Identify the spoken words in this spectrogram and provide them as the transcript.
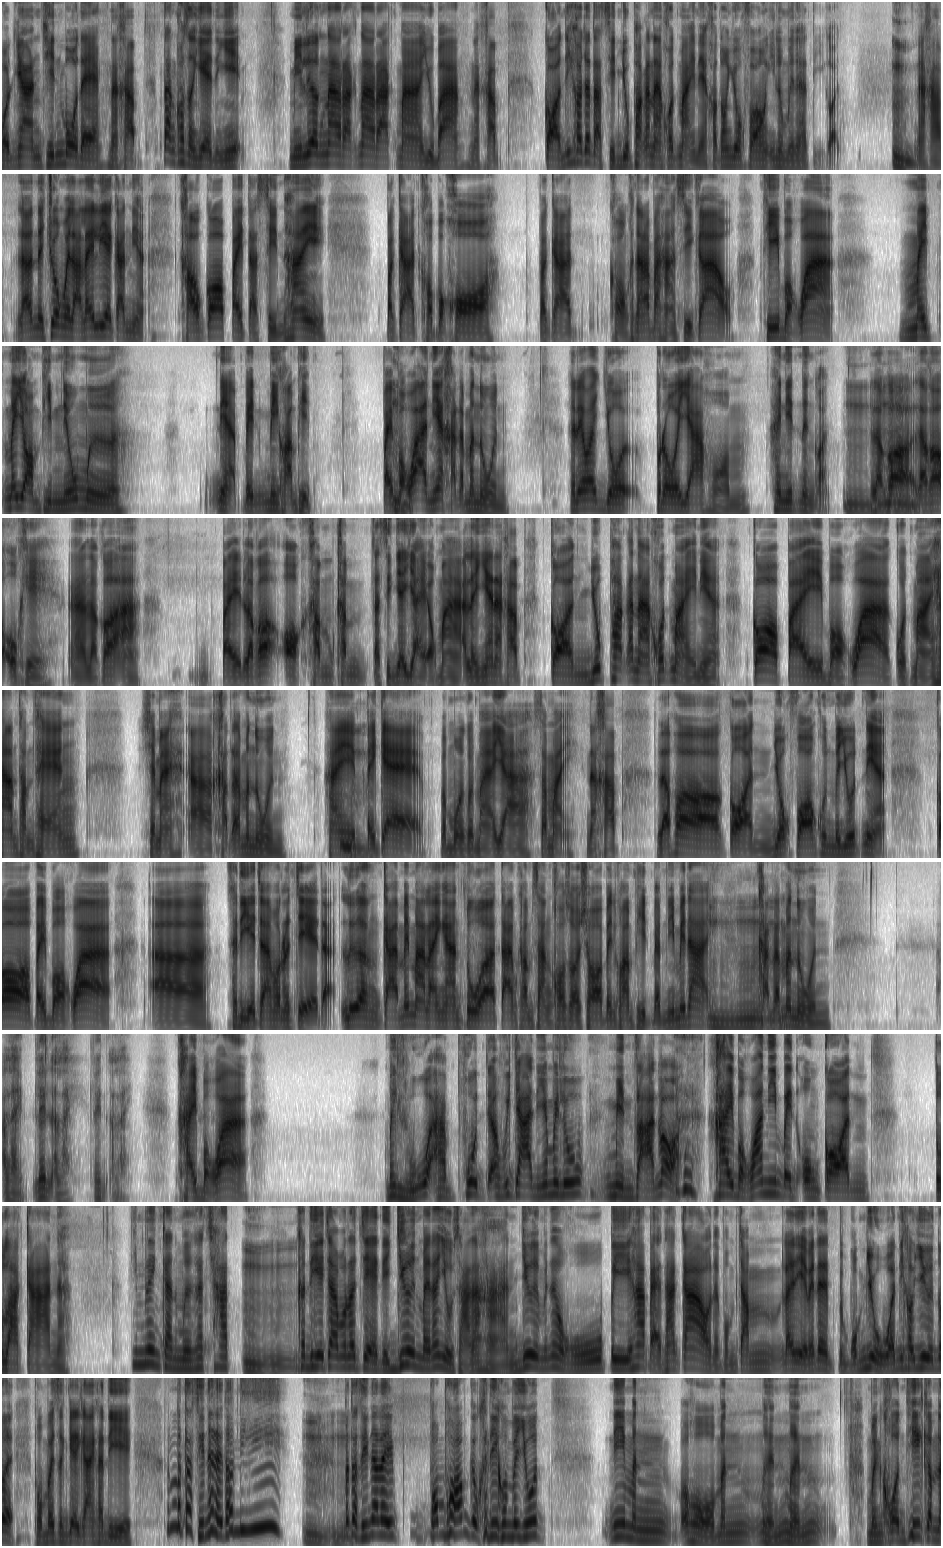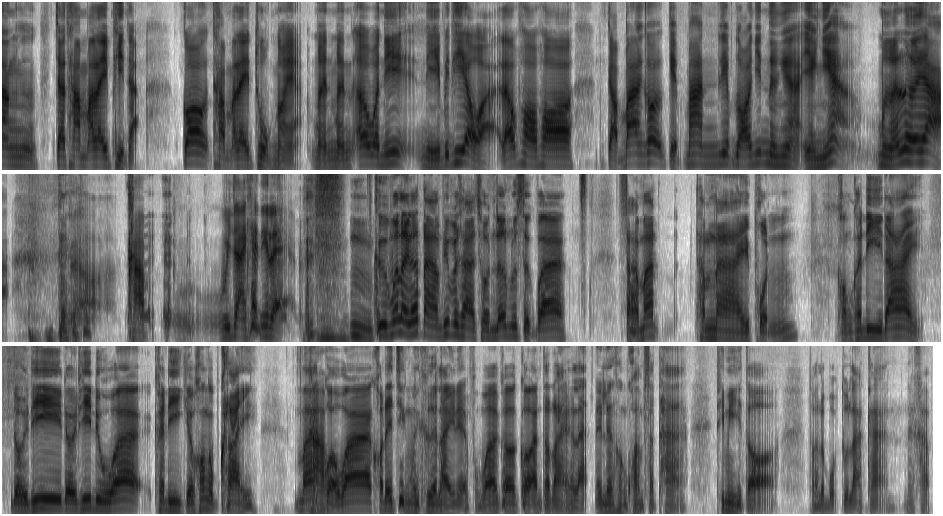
ผลงานชิ้นโบแดงนะครับ ตั้งข้อสังเกตอย่างนี้ มีเรื่องน่ารักน่ารักมาอยู่บ้างนะครับ ก่อนที่เขาจะตัดสินยุบพักอนาคตใหม่เนี่ยเขาต้องยกฟ้องอิลูเมนาติก่อนอืมนะครับ แล้วในช่วงเวลาไล่เลี่ยกันเนี่ยเขาก็ไปตัดสินให้ประกาศคอปคอประกาศของคณะรัฐประหาร 49 ที่บอกว่าไม่ไม่ยอมพิมพ์นิ้วมือ เนี่ยเป็นมีความผิด ไปบอกว่าอันเนี้ยขัดรัฐธรรมนูญเขาเรียกว่าโยโปรยยาหอมให้นิดหนึ่งก่อนอืมแล้วก็แล้วก็โอเคอ่าแล้วก็อะ ไปแล้วก็ออกคำคำตัดสินใหญ่ๆออกมาอะไรเงี้ยนะครับ ก่อนยุบพักอนาคตใหม่เนี่ยก็ไปบอกว่ากฎหมายห้ามทำแท้ง ใช่ไหมอ่าขัดรัฐธรรมนูญให้อืมไปแก้ประมวลกฎหมายอาญาสมัยนะครับ แล้วพอก่อนยกฟ้องคุณประยุทธ์เนี่ยก็ไปบอกว่าอ่าคดีอาจารย์วรเจตน์อะเรื่องการไม่มารายงานตัวตามคำสั่งคอสช เป็นความผิดแบบนี้ไม่ได้อืมขัดรัฐธรรมนูญอะไรเล่นอะไรเล่นอะไร ใครบอกว่า ไม่รู้อะพูดเอาวิจารณ์นี้ไม่รู้หมิ่นศาลเปล่าอะใครบอกว่านี่เป็นองค์กรตุลาการน่ะนี่มันเล่นการเมืองชัดอืมอืมๆคดีอาจารย์วรเจตน์เนี่ยยื่นไปตั้งอยู่ศาลทหาร ยื่นไปตั้งโอ้โหปีห้าแปดห้าเก้าเนี่ยผมจำรายละเอียดไม่ได้ผมอยู่วันที่เขายื่นด้วย ผมไปสังเกตการณ์คดี แล้วมันตัดสินอะไรตอนนี้อืมอืมมันตัดสินอะไรพร้อม ๆ กับคดีคุณประยุทธ์นี่มันโอ้โห มันเหมือนเหมือน เหมือนคนที่กำลังจะทำอะไรผิดอะ ก็ทำอะไรถูกหน่อยอะเหมือนเหมือนเออวันนี้หนีไปเที่ยวอะ แล้วพอพอกลับบ้านก็เก็บบ้านเรียบร้อยนิดนึงอะอย่างเงี้ยเหมือนเลยอะครับ วิจารณ์แค่นี้แหละ อืมคือเมื่อไหร่ก็ตามที่ประชาชนเริ่มรู้สึกว่า สามารถทำนายผลของคดีได้ โดยที่โดยที่ดูว่าคดีเกี่ยวข้องกับใคร มากครับกว่าว่าเขาได้จริงมันคืออะไรเนี่ย ผมว่าก็ก็อันตรายแล้วแหละในเรื่องของความศรัทธาที่มีต่อต่อระบบตุลาการนะครับ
